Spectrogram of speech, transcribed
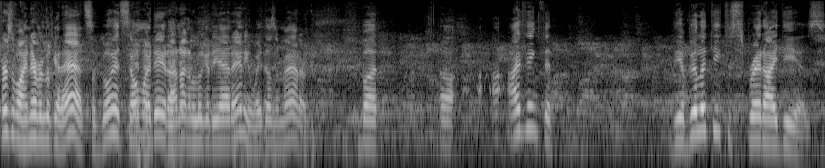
first of all, I never look at ads, so go ahead, sell my data. I'm not going to look at the ad anyway, it doesn't matter. But uh, I, I think that the ability to spread ideas,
